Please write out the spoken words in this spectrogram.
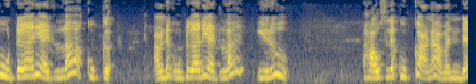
കൂട്ടുകാരിയായിട്ടുള്ള കുക്ക് അവന്റെ കൂട്ടുകാരിയായിട്ടുള്ള ഈ ഒരു ഹൗസിലെ കുക്കാണ് അവന്റെ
